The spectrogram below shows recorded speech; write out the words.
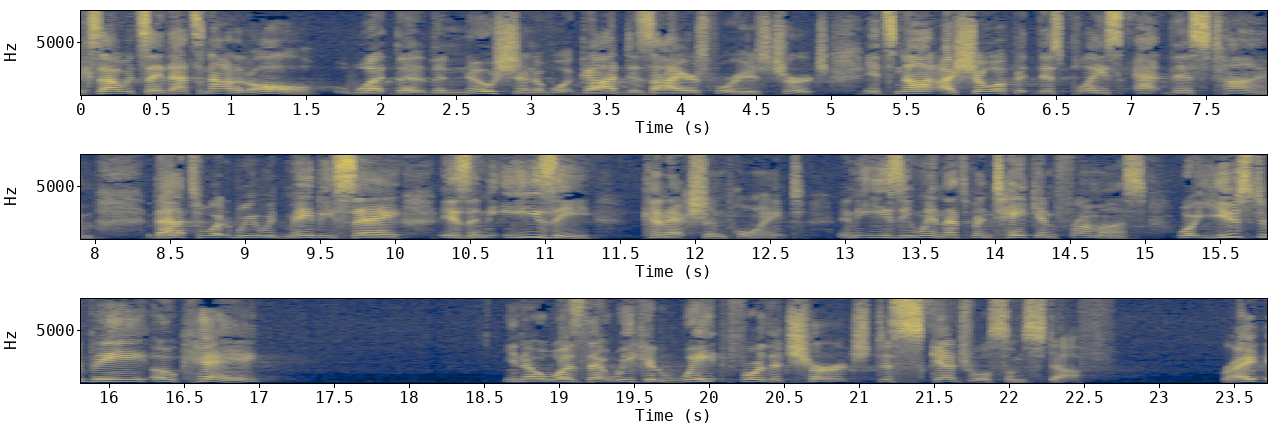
Because I would say that's not at all what the, the notion of what God desires for His church. It's not, I show up at this place at this time. That's what we would maybe say is an easy connection point, an easy win. That's been taken from us. What used to be okay, you know, was that we could wait for the church to schedule some stuff, right?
